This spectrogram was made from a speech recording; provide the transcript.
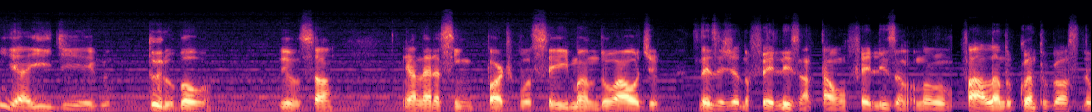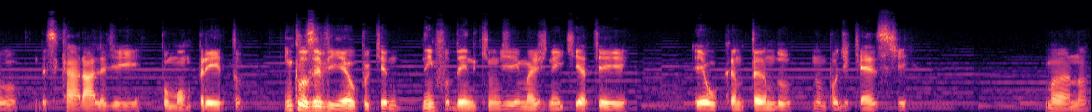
E aí, Diego? Tudo bom? Viu só? A galera se importa com você e mandou áudio desejando Feliz Natal, um Feliz Ano Novo, falando quanto gosta do, desse caralho de pulmão preto. Inclusive eu, porque nem fudendo que um dia imaginei que ia ter eu cantando num podcast. Mano,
